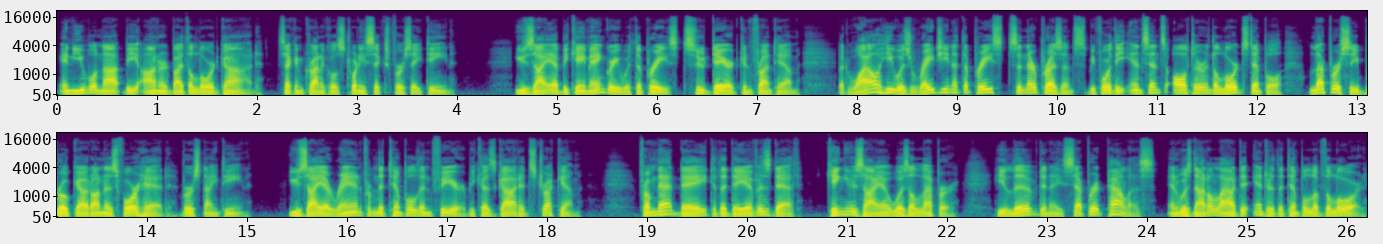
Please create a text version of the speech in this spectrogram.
and you will not be honored by the Lord God. 2 Chronicles 26, verse 18. Uzziah became angry with the priests who dared confront him. But while he was raging at the priests in their presence before the incense altar in the Lord's temple, leprosy broke out on his forehead. Verse 19. Uzziah ran from the temple in fear because God had struck him. From that day to the day of his death, King Uzziah was a leper. He lived in a separate palace and was not allowed to enter the temple of the Lord.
